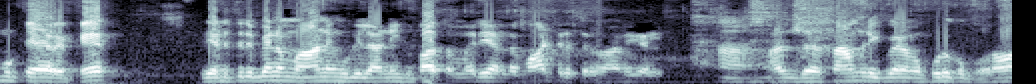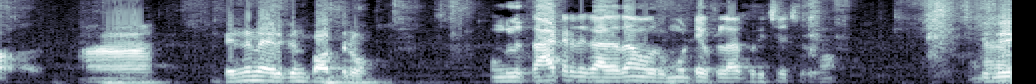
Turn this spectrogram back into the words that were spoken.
மூட்டையா இருக்கு. இது எடுத்துட்டு போய் நம்ம ஆணிமுடியில அன்னைக்கு பார்த்த மாதிரி அந்த மாற்றுத்திறனாளிகள். அந்த ஃபேமிலிக்கு போய் நம்ம கொடுக்க போறோம். என்னென்ன இருக்குன்னு பாத்துருவோம் உங்களுக்கு காட்டுறதுக்காக தான் ஒரு மூட்டை ஃபுல்லா பிரிச்சு வச்சிருக்கோம். இது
